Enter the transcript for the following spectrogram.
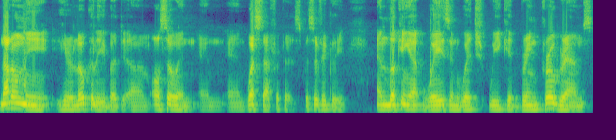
not only here locally, but um, also in, in, in West Africa specifically and looking at ways in which we could bring programs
